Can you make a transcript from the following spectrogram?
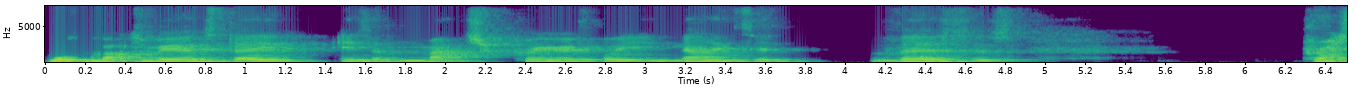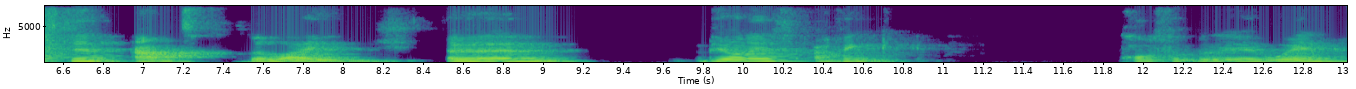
Welcome back to video today is a match preview for United versus Preston at the Lane. Um, be honest, I think possibly a win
